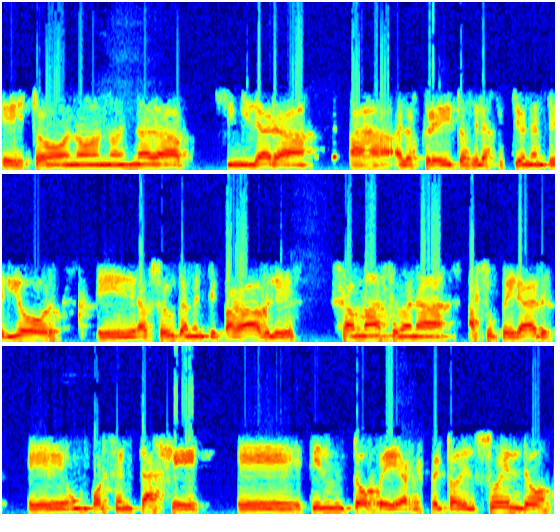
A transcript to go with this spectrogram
esto no, no es nada similar a, a, los créditos de la gestión anterior, eh, absolutamente pagables, jamás se van a, a superar eh, un porcentaje, eh, tiene un tope respecto del sueldo,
